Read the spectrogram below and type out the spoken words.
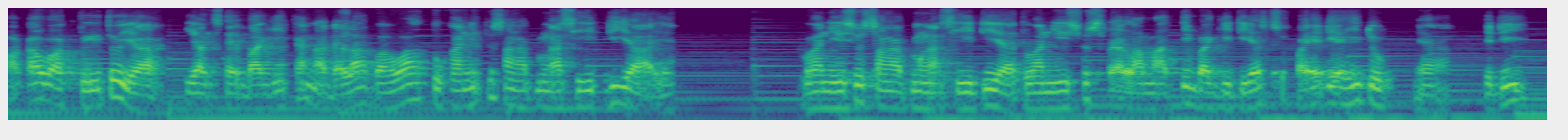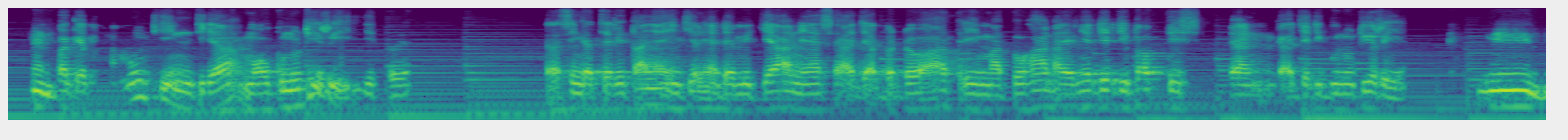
maka waktu itu ya yang saya bagikan adalah bahwa Tuhan itu sangat mengasihi dia ya. Tuhan Yesus sangat mengasihi dia. Tuhan Yesus rela mati bagi dia supaya dia hidup ya. Jadi hmm. bagaimana mungkin dia mau bunuh diri gitu ya. ya singkat ceritanya Injilnya demikian ya. Saya ajak berdoa terima Tuhan. Akhirnya dia dibaptis dan nggak jadi bunuh diri. Hmm.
